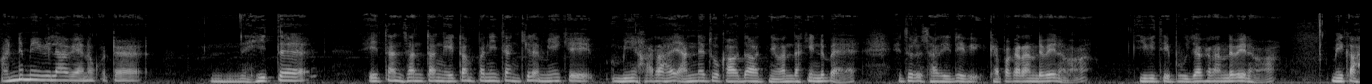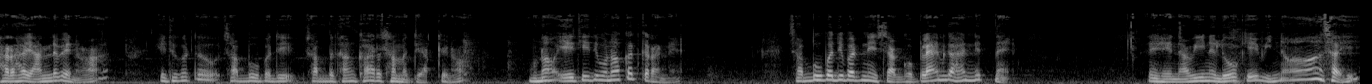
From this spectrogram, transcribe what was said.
අන්න මේ වෙලාවේ යනකොට හිත ඒතන් සන්තන් ඒතන් පනිතන් කියලා මේකේ මේ හරහා යන්නේ නැතුව කවදාවත් නිවන් දකින්න බෑ. ඒතර ශරීරේ කැපකරන්න වෙනවා. ජීවිතේ පූජා කරන්න වෙනවා. මේක හරහා යන්න වෙනවා. එතකොට සබ්බූපදී සබ්බ සංඛාර සමතයක් වෙනවා. මොනවා ඒ චීදි මොනවක්වත් කරන්නේ නැහැ. සබ්බූපදීපට්ඨිනිසග්ගෝ ප්ලෑන් ගහන්නෙත් නැහැ. මේ නවීන ලෝකේ විනාසයි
